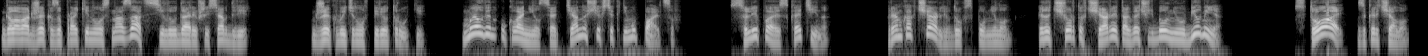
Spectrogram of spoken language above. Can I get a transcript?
Голова Джека запрокинулась назад, с силой ударившись об дверь. Джек вытянул вперед руки. Мелвин уклонился от тянущихся к нему пальцев. Слепая скотина. Прям как Чарли, вдруг вспомнил он. Этот чертов Чарли тогда чуть было не убил меня. «Стой!» — закричал он.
